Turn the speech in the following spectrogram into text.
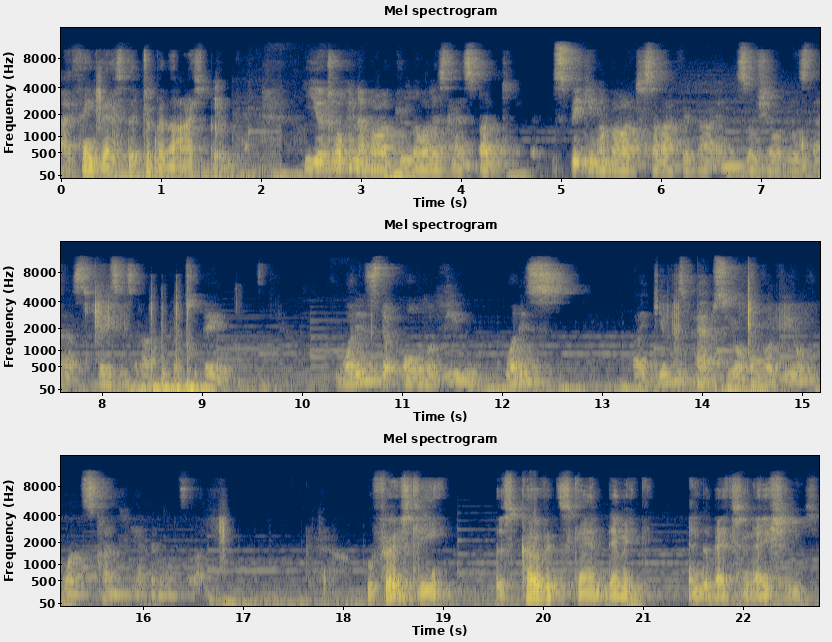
I think that's the tip of the iceberg. You're talking about lawlessness, but speaking about South Africa and the social ills that are facing South Africa today, what is the overview? What is, like, give us perhaps your overview of what's currently happening in South Africa. Well, firstly, this COVID scandemic and the vaccinations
